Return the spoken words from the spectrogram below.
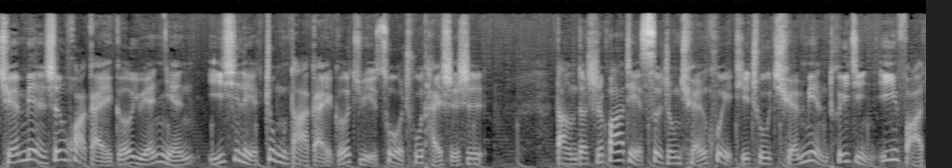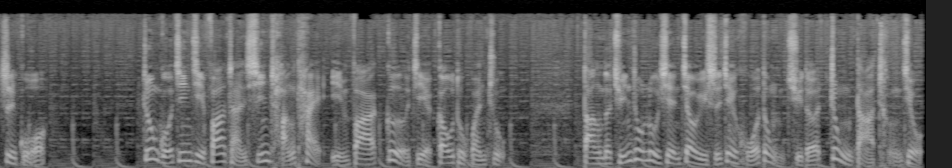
全面深化改革元年一系列重大改革举措出台实施，党的十八届四中全会提出全面推进依法治国，中国经济发展新常态引发各界高度关注，党的群众路线教育实践活动取得重大成就，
